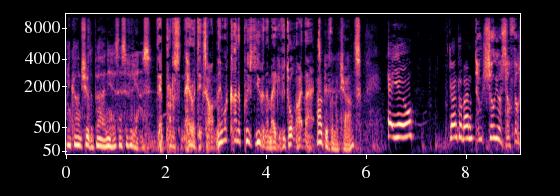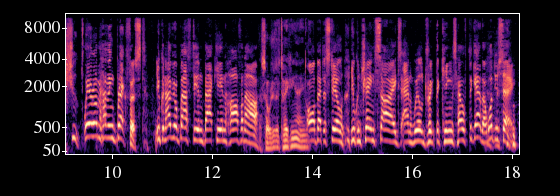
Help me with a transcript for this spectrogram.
You can't shoot the pioneers, they're civilians. They're Protestant heretics, aren't they? What kind of priest are you going to make if you talk like that? I'll give them a chance. Hey, you! Gentlemen, Don't show yourself, they'll shoot. we're um, having breakfast. You can have your bastion back in half an hour. The soldiers are taking aim. Or better still, you can change sides and we'll drink the king's health together. What do you say?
